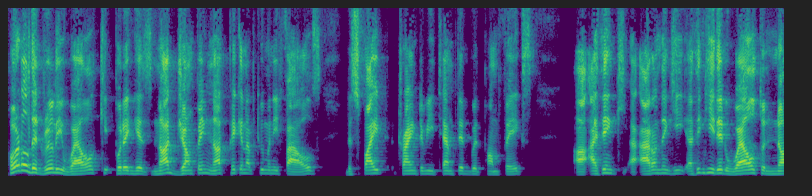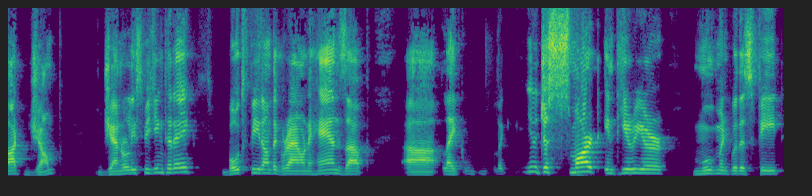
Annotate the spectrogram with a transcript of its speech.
Poeltl did really well, keep putting his not jumping, not picking up too many fouls, despite trying to be tempted with pump fakes. Uh, I think I don't think he I think he did well to not jump. Generally speaking, today, both feet on the ground, hands up, uh, like like you know, just smart interior movement with his feet,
